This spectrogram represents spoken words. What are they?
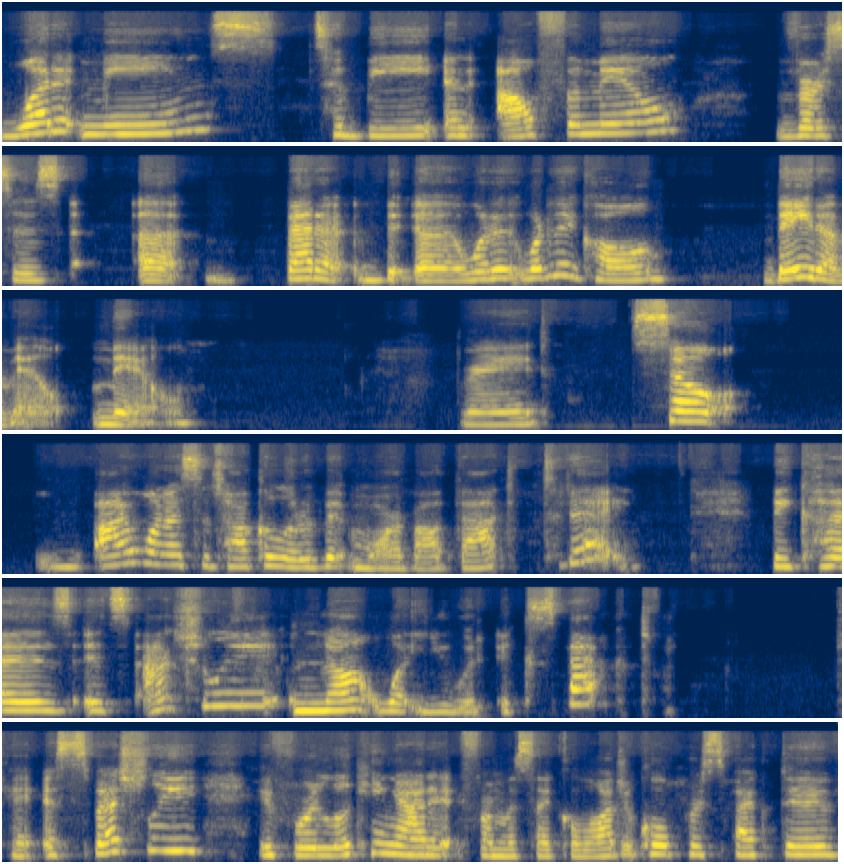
what it means to be an alpha male versus a beta uh, what are, what are they called? Beta male male right? So i want us to talk a little bit more about that today because it's actually not what you would expect Okay, especially if we're looking at it from a psychological perspective,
